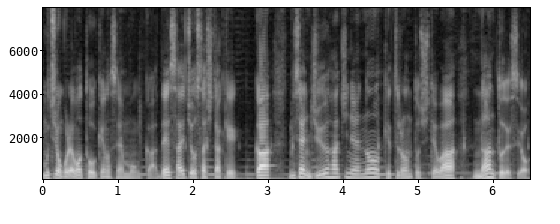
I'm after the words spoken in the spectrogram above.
もちろんこれも統計の専門家で再調査した結果、2018年の結論としては、なんとですよ、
